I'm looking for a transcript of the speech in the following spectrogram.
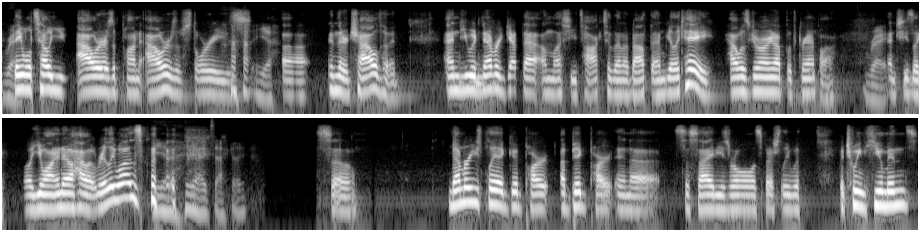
Right. They will tell you hours upon hours of stories yeah. uh, in their childhood, and you would never get that unless you talk to them about them. Be like, "Hey, how was growing up with grandpa?" Right. And she's like, "Well, you want to know how it really was?" yeah. Yeah. Exactly. So memories play a good part, a big part in uh, society's role, especially with between humans.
